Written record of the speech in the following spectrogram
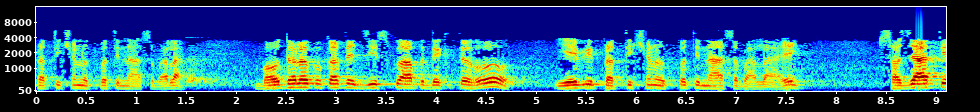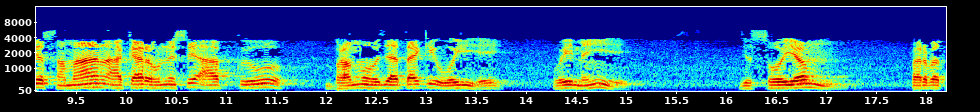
प्रतिक्षण उत्पत्ति नाश वाला। बौद्ध लोग कहते, जिसको आप देखते हो, ये भी प्रतिक्षण उत्पत्ति नाश वाला है। सजातीय समान आकार होने से आपको भ्रम हो जाता है कि वही है, वही नहीं है। जो सोयम पर्वत,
